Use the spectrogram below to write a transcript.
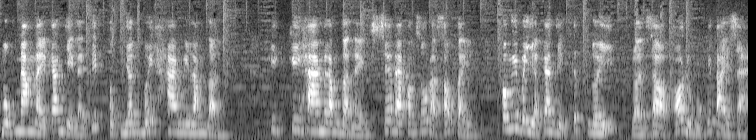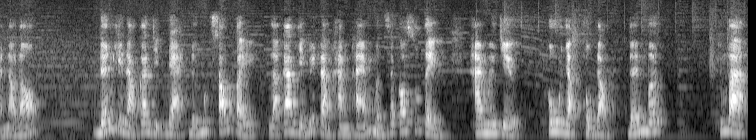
Một năm này các anh chị lại tiếp tục nhân với 25 lần. Cái, cái 25 lần này sẽ ra con số là 6 tỷ. Có nghĩa bây giờ các anh chị tích lũy rồi sao có được một cái tài sản nào đó đến khi nào các anh chị đạt được mức 6 tỷ là các anh chị biết rằng hàng tháng mình sẽ có số tiền 20 triệu thu nhập thụ động đến với chúng ta.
